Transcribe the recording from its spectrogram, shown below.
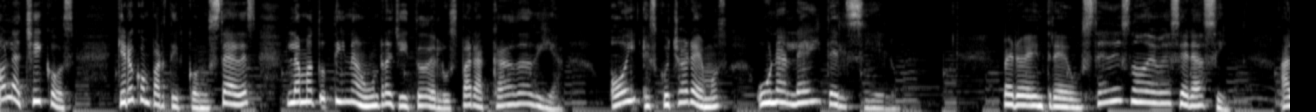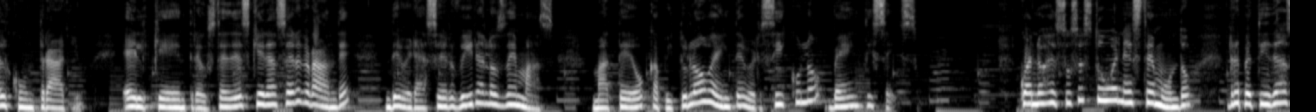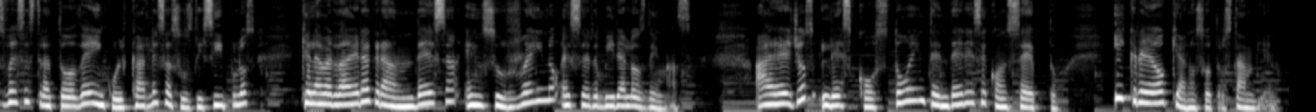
Hola chicos, quiero compartir con ustedes la matutina Un rayito de luz para cada día. Hoy escucharemos una ley del cielo. Pero entre ustedes no debe ser así. Al contrario, el que entre ustedes quiera ser grande deberá servir a los demás. Mateo capítulo 20 versículo 26. Cuando Jesús estuvo en este mundo, repetidas veces trató de inculcarles a sus discípulos que la verdadera grandeza en su reino es servir a los demás. A ellos les costó entender ese concepto y creo que a nosotros también.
